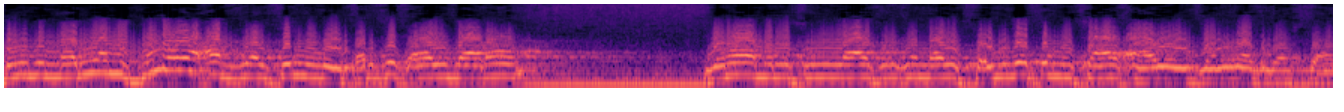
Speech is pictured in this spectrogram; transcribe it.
بيد مريم هم أفضلتني فرقت أي دارا جناب رسول الله صلى الله عليه وسلم سيدة نساء أهل الجنة بلشتها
